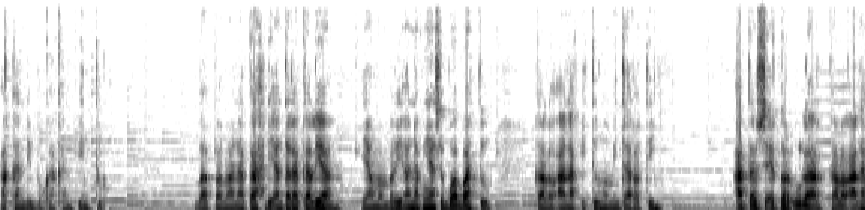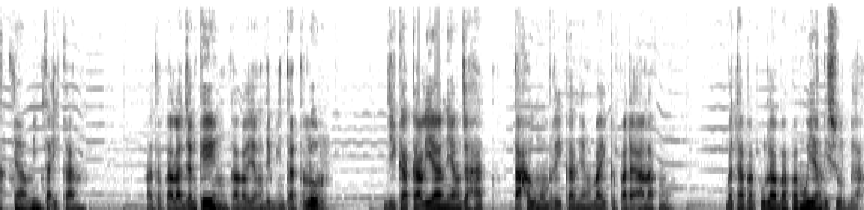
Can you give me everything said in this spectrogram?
akan dibukakan pintu. Bapa manakah di antara kalian yang memberi anaknya sebuah batu kalau anak itu meminta roti? Atau seekor ular kalau anaknya minta ikan? Atau kala jengking kalau yang diminta telur? Jika kalian yang jahat tahu memberikan yang baik kepada anakmu, betapa pula Bapamu yang di surga.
